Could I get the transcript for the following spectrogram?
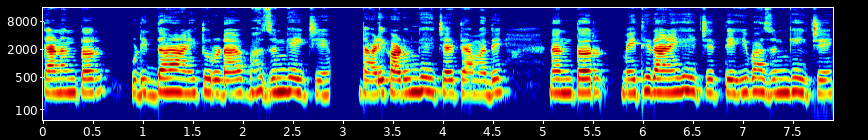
त्यानंतर उडीद डाळ आणि तूर डाळ भाजून घ्यायची आहे. डाळी काढून घ्यायच्या आहे त्यामध्ये नंतर मेथी दाणे घ्यायचे तेही भाजून घ्यायचे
